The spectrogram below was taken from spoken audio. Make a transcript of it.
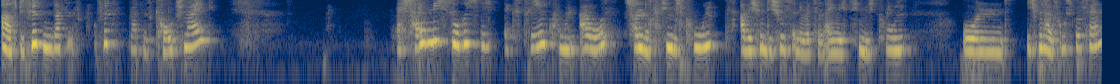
Ah, auf dem 14. Platz ist, 14. Platz ist Coach Mike. Er schaut nicht so richtig extrem cool aus. Schon noch ziemlich cool. Aber ich finde die Schussanimation eigentlich ziemlich cool. Und ich bin halt Fußballfan.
